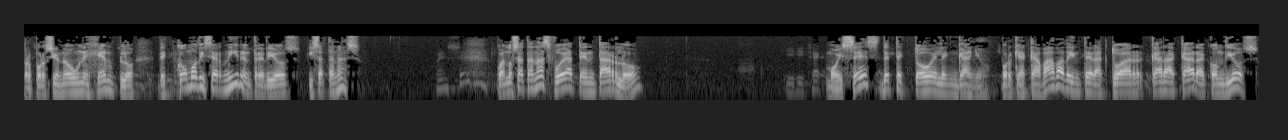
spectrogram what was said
proporcionó un ejemplo de cómo discernir entre Dios y Satanás. Cuando Satanás fue a tentarlo, Moisés detectó el engaño porque acababa de interactuar cara a cara con Dios.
